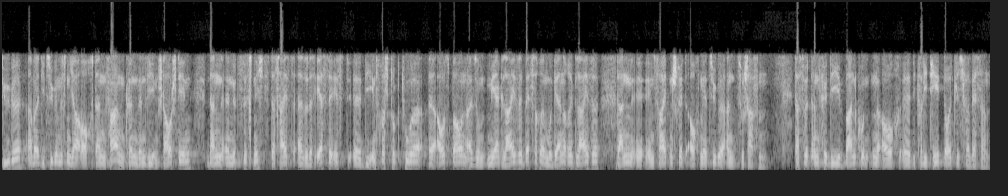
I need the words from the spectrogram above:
Züge, aber die Züge müssen ja auch dann fahren können, wenn sie im Stau stehen. Dann äh, nützt es nichts. Das heißt also, das erste ist äh, die Infrastruktur äh, ausbauen, also mehr Gleise, bessere, modernere Gleise. Dann äh, im zweiten Schritt auch mehr Züge anzuschaffen. Das wird dann für die Bahnkunden auch äh, die Qualität deutlich verbessern.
